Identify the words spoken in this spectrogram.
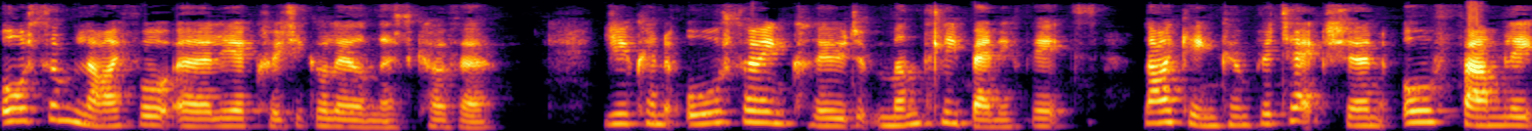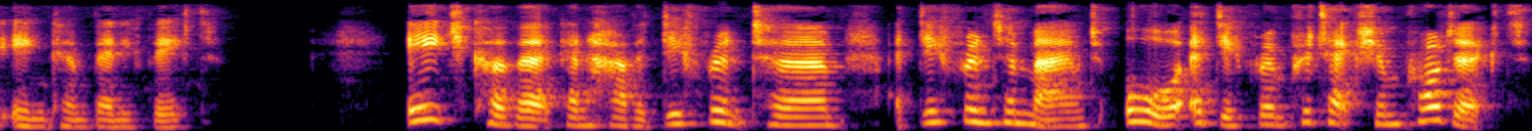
or some life or earlier critical illness cover. You can also include monthly benefits like income protection or family income benefit. Each cover can have a different term, a different amount, or a different protection product.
